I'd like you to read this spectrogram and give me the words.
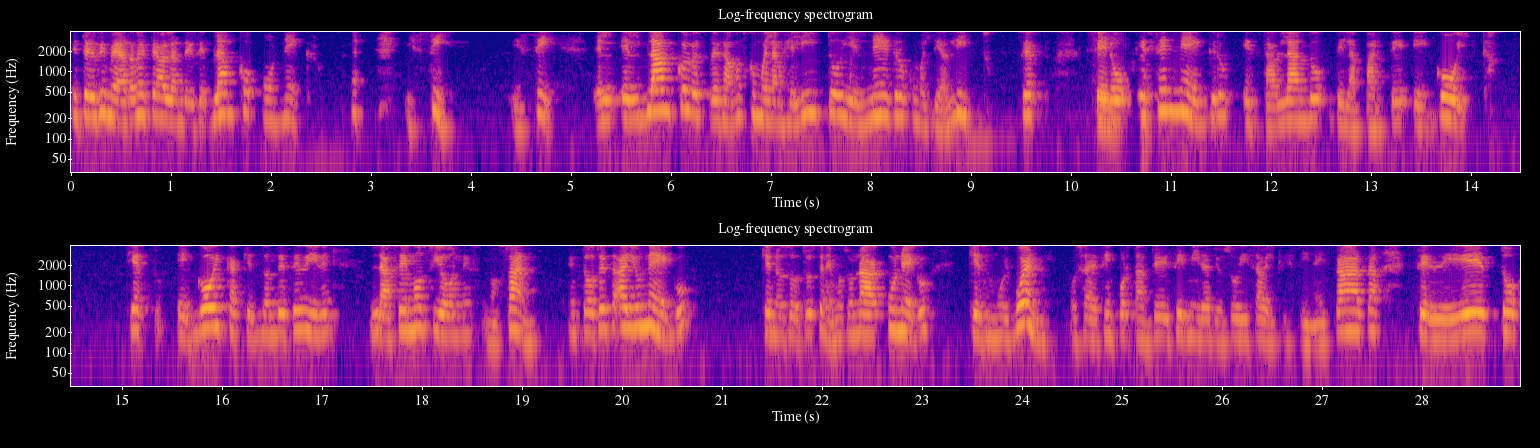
entonces inmediatamente hablan de ese blanco o negro, y sí, y sí, el, el blanco lo expresamos como el angelito y el negro como el diablito, ¿cierto? Pero ese negro está hablando de la parte egoica, ¿cierto? Egoica, que es donde se viven las emociones no sanas. Entonces hay un ego, que nosotros tenemos un ego que es muy bueno, O sea, es importante decir, mira, yo soy Isabel Cristina Izaza, sé de esto,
